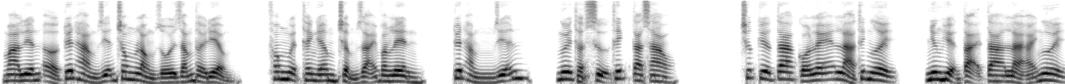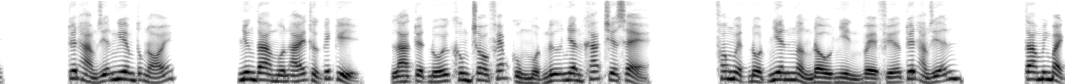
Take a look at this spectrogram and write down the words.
Mà liên ở tuyết hàm diễn trong lòng dối rắm thời điểm, phong nguyệt thanh âm chậm rãi vang lên, tuyết hàm diễn, ngươi thật sự thích ta sao? Trước kia ta có lẽ là thích ngươi, nhưng hiện tại ta là ái ngươi. Tuyết hàm diễn nghiêm túc nói. Nhưng ta muốn ái thực kích kỷ, là tuyệt đối không cho phép cùng một nữ nhân khác chia sẻ. Phong Nguyệt đột nhiên ngẩng đầu nhìn về phía tuyết hàm diễn. Ta minh bạch,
